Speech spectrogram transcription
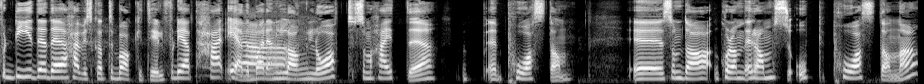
Fordi det er det her vi skal tilbake til. Fordi at her er det bare en lang låt som heter eh, Påstand. Eh, som da, hvor de ramser opp påstander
